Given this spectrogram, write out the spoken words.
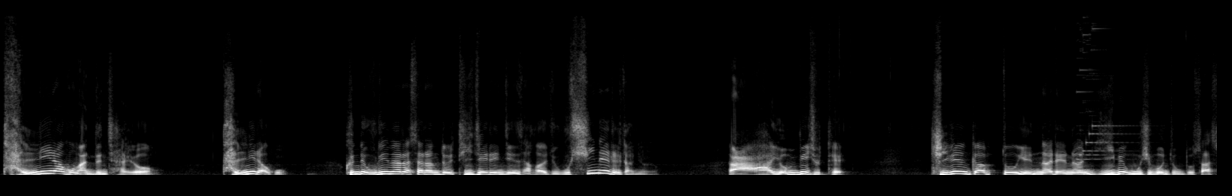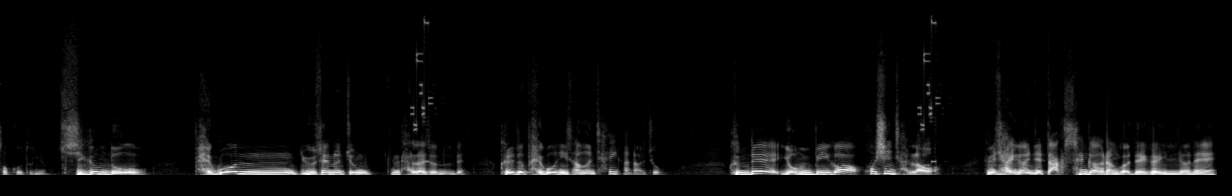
달리라고 만든 차예요. 달리라고. 근데 우리나라 사람들 디젤 엔진 사가지고 시내를 다녀요. 아, 연비 좋대. 기름값도 옛날에는 250원 정도 쌌었거든요. 지금도 100원, 요새는 좀, 좀 달라졌는데, 그래도 100원 이상은 차이가 나죠. 근데 연비가 훨씬 잘 나와. 그러니까 자기가 이제 딱 생각을 한 거야. 내가 1년에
